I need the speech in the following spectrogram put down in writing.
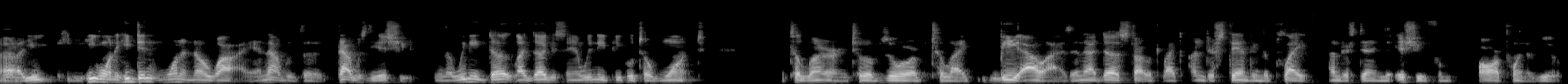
Uh, you he, he wanted he didn't want to know why, and that was the that was the issue. You know, we need Doug, like Doug is saying, we need people to want to learn, to absorb, to like be allies, and that does start with like understanding the plight, understanding the issue from our point of view.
